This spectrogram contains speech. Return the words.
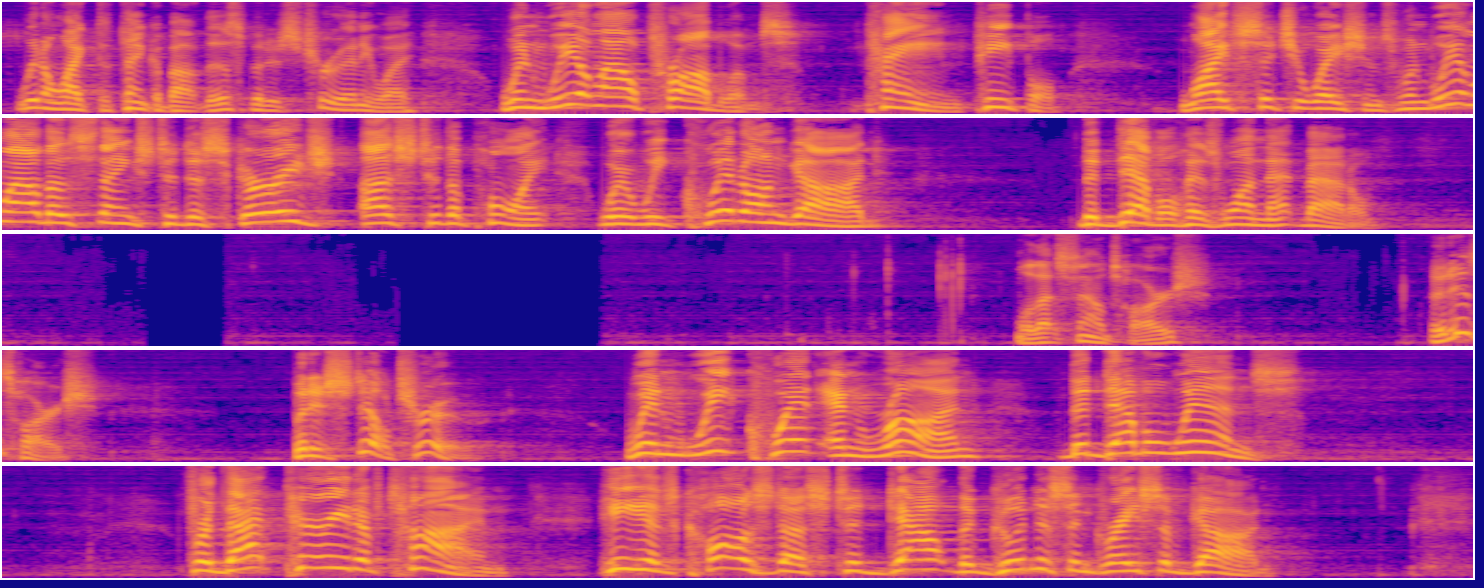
We don't like to think about this, but it's true anyway. When we allow problems, pain, people, life situations, when we allow those things to discourage us to the point where we quit on God, the devil has won that battle. Well, that sounds harsh. It is harsh, but it's still true. When we quit and run, the devil wins. For that period of time, he has caused us to doubt the goodness and grace of God.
